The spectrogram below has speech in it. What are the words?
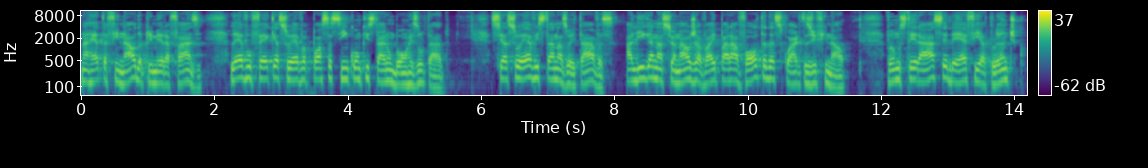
na reta final da primeira fase, levo fé que a Sueva possa sim conquistar um bom resultado. Se a Sueva está nas oitavas, a Liga Nacional já vai para a volta das quartas de final. Vamos ter a ACBF e Atlântico,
